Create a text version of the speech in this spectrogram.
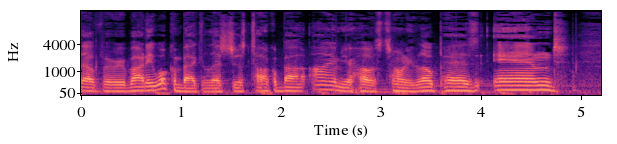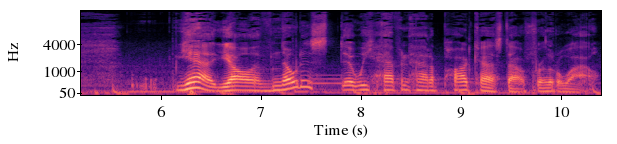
up, everybody? Welcome back to Let's Just Talk About. I am your host, Tony Lopez, and yeah, y'all have noticed that we haven't had a podcast out for a little while.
